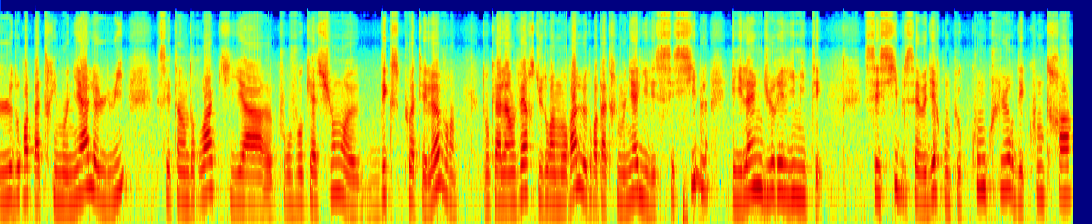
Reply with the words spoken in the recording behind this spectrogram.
Le droit patrimonial, lui, c'est un droit qui a pour vocation euh, d'exploiter l'œuvre. Donc à l'inverse du droit moral, le droit patrimonial, il est cessible et il a une durée limitée. Cessible, ça veut dire qu'on peut conclure des contrats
